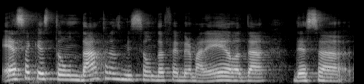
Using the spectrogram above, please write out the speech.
Essa questão da transmissão da febre amarela, da, dessa,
